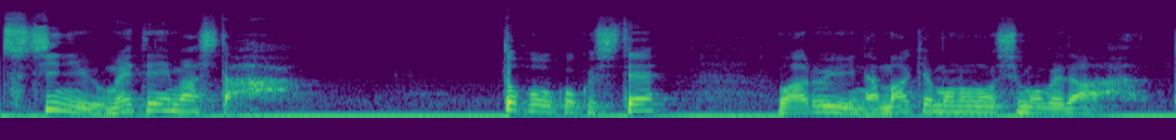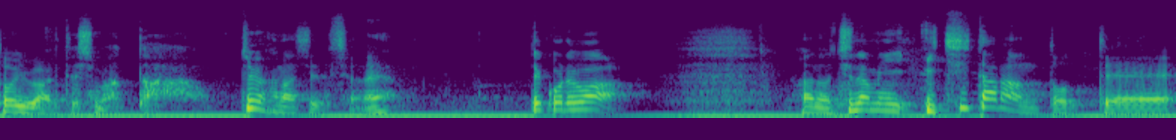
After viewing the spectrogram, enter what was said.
土に埋めていました。と報告して悪い怠け者のしもべだと言われてしまったという話ですよね。でこれはあのちなみに1タラントって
